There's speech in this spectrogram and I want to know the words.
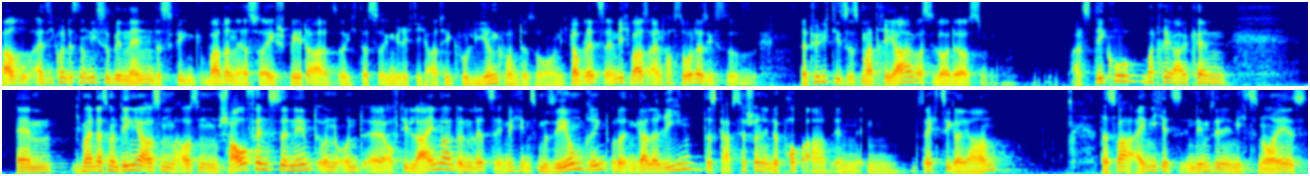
Warum, also ich konnte es noch nicht so benennen, deswegen war dann erst eigentlich später, als ich das irgendwie richtig artikulieren konnte. So. Und ich glaube, letztendlich war es einfach so, dass ich so, natürlich dieses Material, was die Leute aus, als Dekomaterial kennen, ähm, ich meine, dass man Dinge aus dem, aus dem Schaufenster nimmt und, und äh, auf die Leinwand und letztendlich ins Museum bringt oder in Galerien, das gab es ja schon in der Pop Art in den 60er Jahren. Das war eigentlich jetzt in dem Sinne nichts Neues.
